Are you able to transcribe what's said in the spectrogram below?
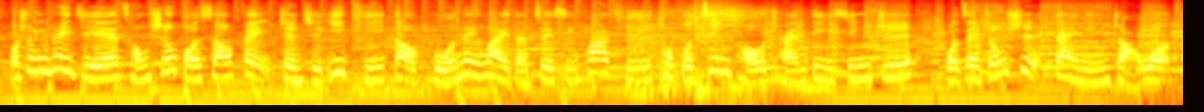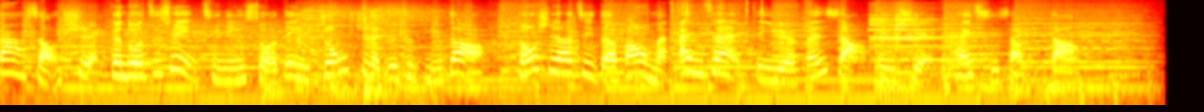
我是林佩杰，从生活消费、政治议题到国内外的最新话题，透过镜头传递新知。我在中视带您掌握大小事，更多资讯，请您锁定中视的 YouTube 频道。同时要记得帮我们按赞、订阅、分享，并且开启小铃铛。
